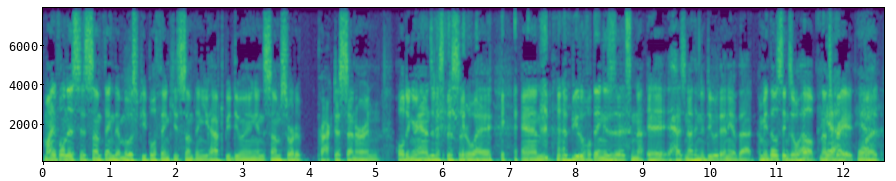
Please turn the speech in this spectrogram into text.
mindfulness is something that most people think is something you have to be doing in some sort of practice center and holding your hands in a specific way. And the beautiful thing is that it's not, it has nothing to do with any of that. I mean, those things will help. That's Yeah, great. yeah. But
